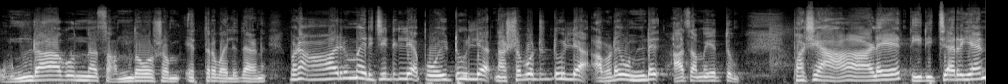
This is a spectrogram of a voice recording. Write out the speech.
ഉണ്ടാകുന്ന സന്തോഷം എത്ര വലുതാണ്. ഇവിടെ ആരും മരിച്ചിട്ടില്ല പോയിട്ടുമില്ല നഷ്ടപ്പെട്ടിട്ടുമില്ല അവിടെ ഉണ്ട് ആ സമയത്തും. പക്ഷെ ആ ആളെ തിരിച്ചറിയാൻ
